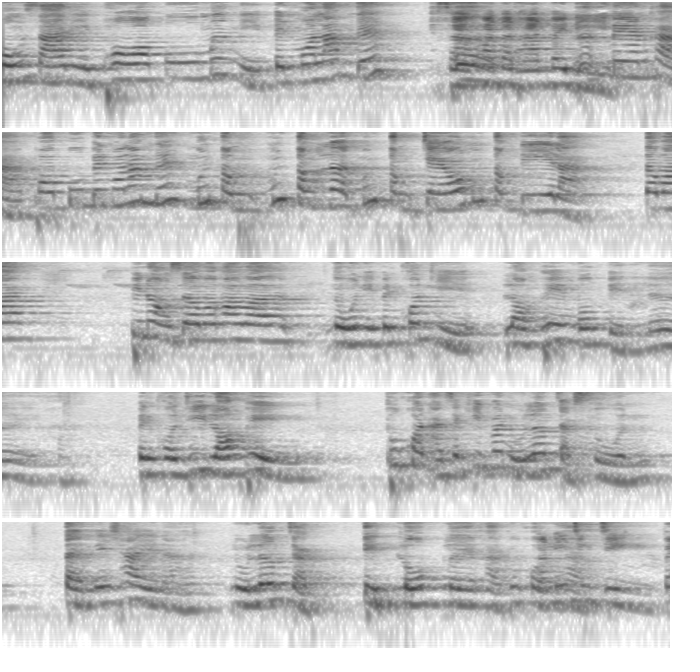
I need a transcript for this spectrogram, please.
หงสานี่พอปูมึงนี่เป็นหมอล่ำเด้ สร้างมาตรฐานไว้ดีแมนค่ะ พอปูเป็นหมอล่ำเด้มึงต้องมึงต้องเลิศมึงต้องแจ๋วมึงต้องดีล่ะ แต่ว่าพี่น้องเชื่อว่าค่ะว่าหนูนี่เป็นคนที่ร้องเพลงบ่เป็นเลยค่ะ เป็นคนที่ร้องเพลง ทุกคนอาจจะคิดว่าหนูเริ่มจากศูนย์แต่ไม่ใช่นะคะหนูเริ่มจากติดลบเลยค่ะ ทุกคตอนนนี้จค่ะริง ๆ ไป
